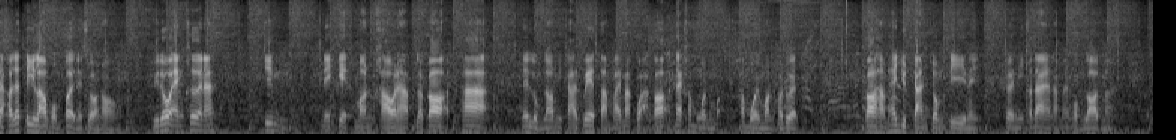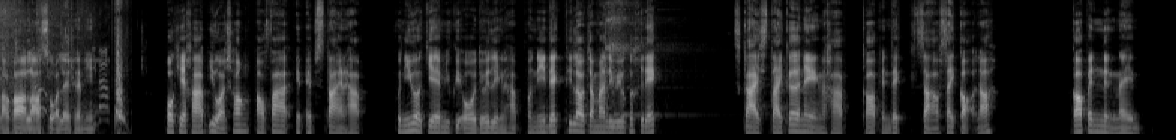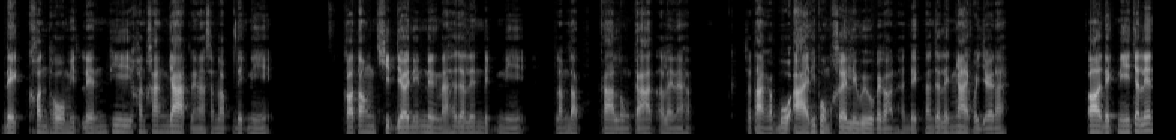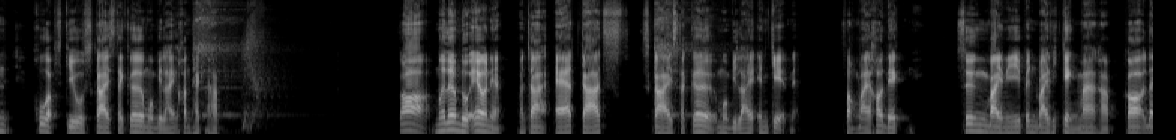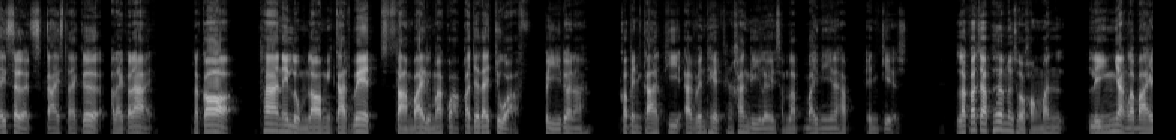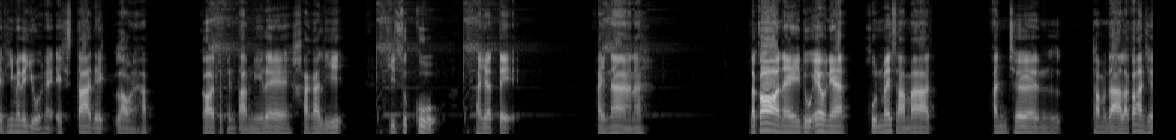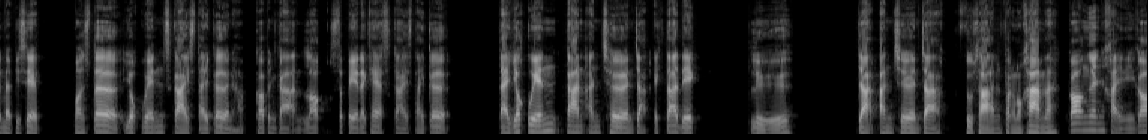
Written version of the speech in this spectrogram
แต่เขาจะตีเราผมเปิดในส่วนของวิดีโอแองเกอร์นะ จิ้มเนเกตมอนเขานะครับ แล้วก็ถ้าในหลุมเรามีการเวทสามใบมากกว่า ก็ได้ขโมยขโมยมอนเขาด้วย ก็ทำให้หยุดการโจมตีในเทิร์นี้เขาได้นะทำให้ผมรอดมา เราก็รอสวนเลยเทิร์นี้ โอเคครับ อยู่กับช่อง Alpha FF Style นะครับ วันนี้อยู่กับเกม Yu-Gi-Oh! Dueling นะครับ วันนี้เด็กที่เราจะมารีวิวก็คือเด็ก Sky Striker นั่นเองนะครับ ก็เป็นเด็กสาวใส่เกาะเนาะ ก็เป็นหนึ่งในเด็กคอนโทรมิดเลนที่ค่อนข้างยากเลยนะสำหรับเด็กนี้ ก็ต้องคิดเยอะนิดนึงนะ ถ้าจะเล่นเด็กนี้ลำดับการลงการ์ดอะไรนะครับ จะต่างกับบูอายที่ผมเคยรีวิวไปก่อนนะเด็กนั้นจะเล่นง่ายกว่าเยอะนะ ก็เด็กนี้จะเล่นคู่กับสกิล Sky Striker Mobilize Contact นะครับ ก็เมื่อเริ่มดูเอลเนี่ย มันจะ add card Sky Striker Mobilize Engage เนี่ยสองใบเข้าเด็ก ซึ่งใบนี้เป็นใบที่เก่งมากครับ ก็ได้เสิร์ช Sky Striker อะไรก็ได้ แล้วก็ถ้าในหลุมเรามีการ์ดเวทสามใบหรือมากกว่าก็จะได้จั่วฟรีด้วยนะ ก็เป็นการ์ดที่ advantage ค่อนข้างดีเลยสำหรับใบนี้นะครับ Engage แล้วก็จะเพิ่มในส่วนของมันลิงก์อย่างละใบที่ไม่ได้อยู่ใน Extra Deck เรานะครับ ก็จะเป็นตามนี้เลยคากาลิคิซุกุฮายาเตะไคน่านะ แล้วก็ในดูเอลเนี้ย คุณไม่สามารถอัญเชิญธรรมดาแล้วก็อัญเชิญแบบพิเศษมอนสเตอร์ยกเว้น Sky Striker นะครับ ก็เป็นการล็อกสเปซได้แค่ Sky Striker แต่ยกเว้นการอัญเชิญจาก Extra Deck หรือจากอัญเชิญจากสุสานฝั่งตรงข้ามนะ ก็เงื่อนไขนี้ก็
